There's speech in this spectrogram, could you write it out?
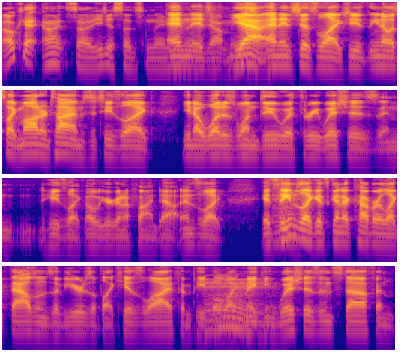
Okay, all right. So you just said some names, and it's got me. yeah, and it's just like she's you know it's like modern times. and She's like you know what does one do with three wishes? And he's like, oh, you're gonna find out. And it's like it Mm. seems like it's gonna cover like thousands of years of like his life and people like making Mm. wishes and stuff. And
